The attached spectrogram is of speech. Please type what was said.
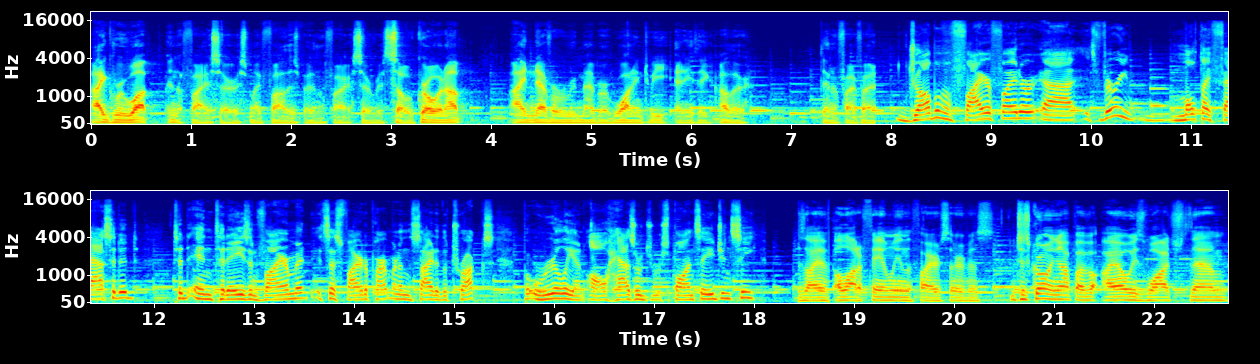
I grew up in the fire service. My father's been in the fire service, so growing up, I never remember wanting to be anything other than a firefighter. Job of a firefighter, uh, it's very multifaceted to, in today's environment. It says fire department on the side of the trucks, but we're really an all hazards response agency. I have a lot of family in the fire service. Just growing up, I've, I always watched them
